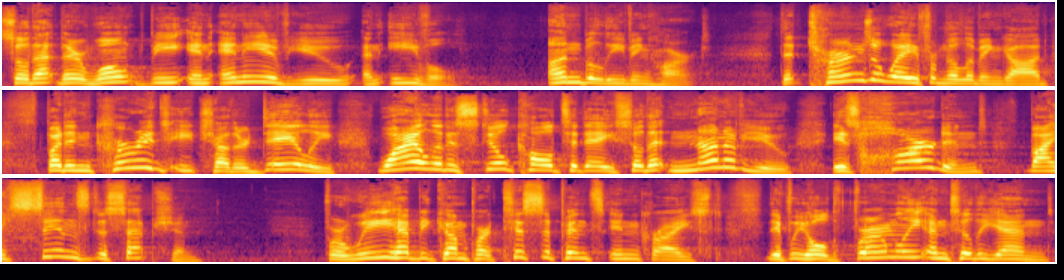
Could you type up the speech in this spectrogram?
so that there won't be in any of you an evil, unbelieving heart that turns away from the living God, but encourage each other daily while it is still called today, so that none of you is hardened by sin's deception. For we have become participants in Christ if we hold firmly until the end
